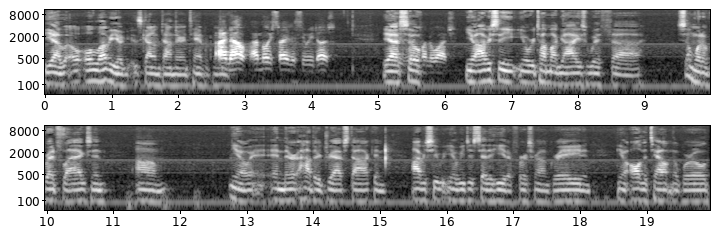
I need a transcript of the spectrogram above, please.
Yeah, old Lovie has got him down there in Tampa. Bay. I know. I'm really excited to see what he does. Yeah, He's so really fun to watch. you know, obviously, you know, we're talking about guys with uh, somewhat of red flags, and um, you know, and their how their draft stock, and obviously, you know, we just said that he had a first round grade, and you know, all the talent in the world,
